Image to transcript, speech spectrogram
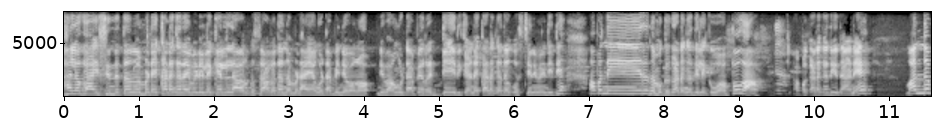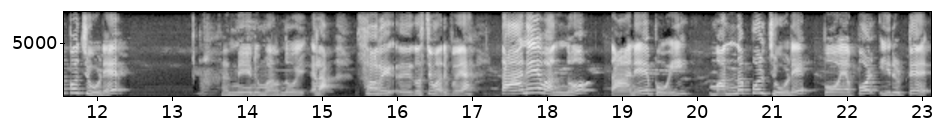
ഹലോ ഗായ്സ് ഇന്നത്തെ നമ്മുടെ കടങ്കഥ വീഡിയോയിലേക്ക് എല്ലാവർക്കും സ്വാഗതം. നമ്മുടെ അയാങ്കുട്ടാപ്പി നിവാ നിവാങ്കുട്ടാപ്പി റെഡി ആയിരിക്കുകയാണ് കടങ്കഥ ക്വസ്റ്റ്യന് വേണ്ടിയിട്ട്. അപ്പം നേരെ നമുക്ക് കടങ്കഥയിലേക്ക് പോകാം പോകാം. അപ്പം കടങ്കഥ ഇതാണേ. വന്നപ്പോൾ ചൂട്. എന്നേനും മറന്നുപോയി. അല്ല സോറി ക്വസ്റ്റ്യൻ മാറിപ്പോയേ. താനേ വന്നു. താനേ പോയി. വന്നപ്പോൾ ചൂട്. പോയപ്പോൾ ഇരുട്ട്.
